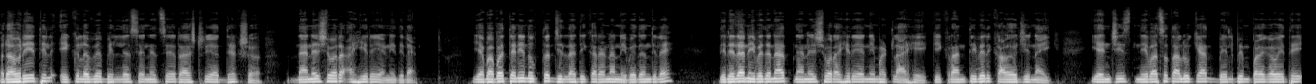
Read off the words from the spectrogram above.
राहुरी येथील एकलव्य भिल्ल सेनेचे राष्ट्रीय अध्यक्ष ज्ञानेश्वर आहिरे यांनी दिला याबाबत त्यांनी नुकतंच जिल्हाधिकाऱ्यांना निवेदन दिलंय. दिलेल्या निवेदनात ज्ञानेश्वर अहिरे यांनी म्हटलं आहे की क्रांतीवीर काळोजी नाईक यांची नेवासा तालुक्यात बेलपिंपळगाव येथे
